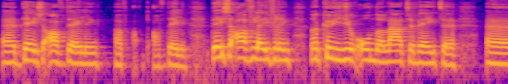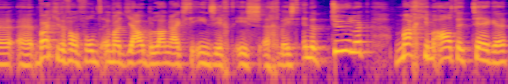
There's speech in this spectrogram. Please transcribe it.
uh, deze afdeling, af, afdeling, deze aflevering, dan kun je hieronder laten weten uh, wat je ervan vond en wat jouw belangrijkste inzicht is geweest. En natuurlijk mag je me altijd taggen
